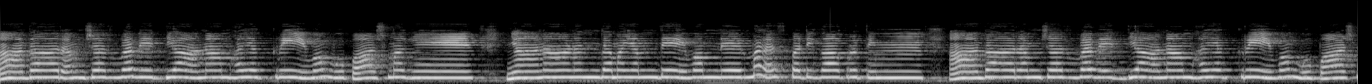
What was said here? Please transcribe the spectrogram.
आधारं सर्वविद्यानां हयग्रीवम् उपास्महे। ज्ञानानन्दमयं देवं निर्मलस्फटिकाकृतिम्। आधारं सर्वविद्यानां हयग्रीवम् उपास्महे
